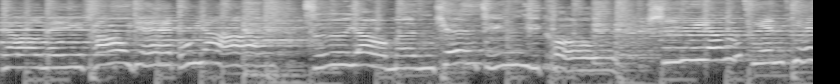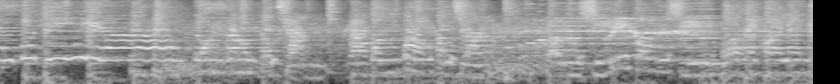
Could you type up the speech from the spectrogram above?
票美钞也不要，只要门前进一口，石油天天不停留。咚咚咚锵，那咚咚咚锵，恭喜恭喜，我的快乐年。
